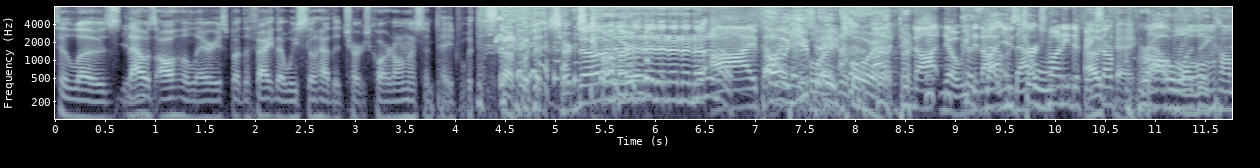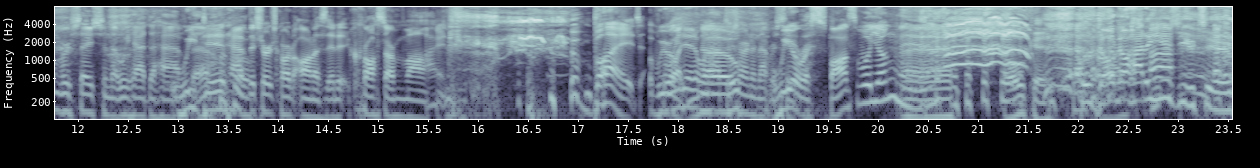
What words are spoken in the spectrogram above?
to Lowe's, that was all hilarious. But the fact that we still had the church card on us and paid with the stuff with the church No, card. no, no, no, no, no, no, no, I oh, paid for it. Oh, you paid for it. I do not. No, we did 'Cause not that- use that church w- money to fix our Okay. that was a conversation that we had to have. we though. did have the church card on us, and it crossed our minds. but we were We like, didn't wanna have to no, turn in that we are responsible young men. Uh, okay. who don't know how to use YouTube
